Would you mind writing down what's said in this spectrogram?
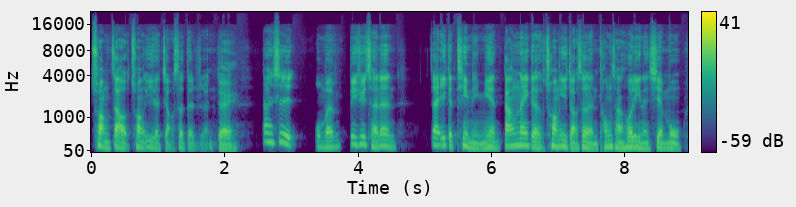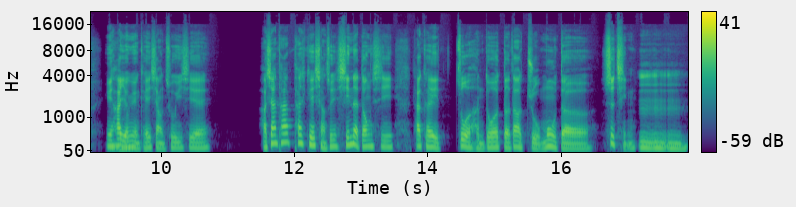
创造创意的角色的人。对。但是我们必须承认，在一个 team 里面，当那个创意角色的人通常会令人羡慕，因为他永远可以想出一些，好像他他可以想出新的东西，他可以做很多得到瞩目的事情。嗯嗯嗯。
